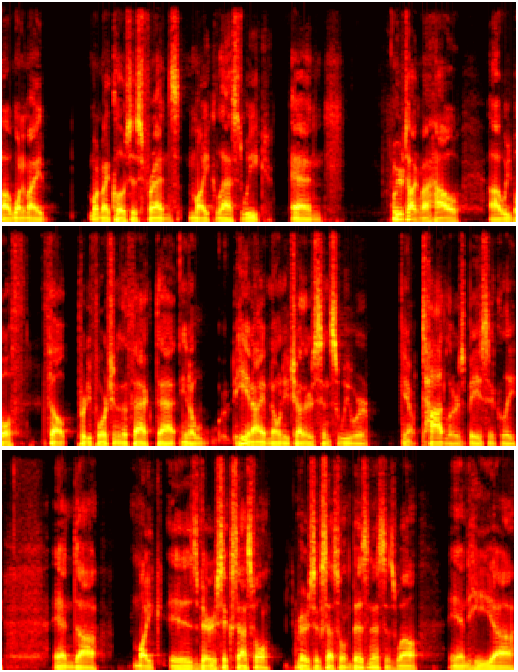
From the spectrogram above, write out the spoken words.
uh, one of my one of my closest friends, Mike, last week, and we were talking about how uh, we both felt pretty fortunate in the fact that you know he and I have known each other since we were you know toddlers basically, and uh, Mike is very successful, very successful in business as well, and he uh,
